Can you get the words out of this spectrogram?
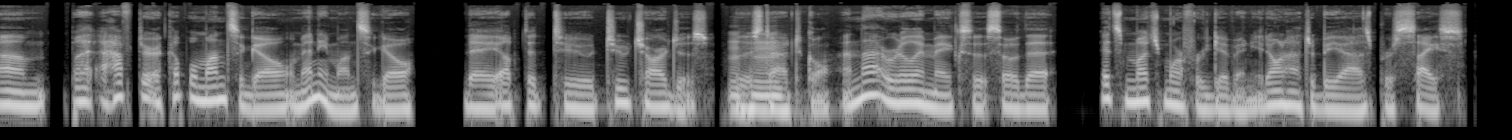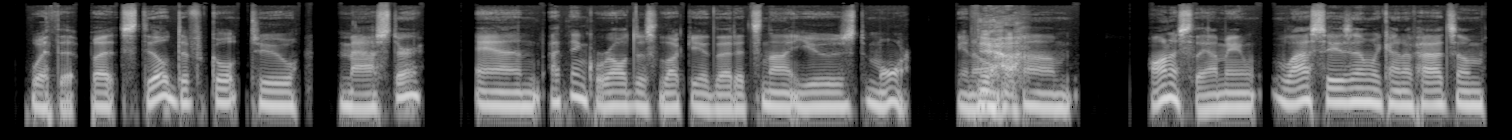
Um, but after a couple months ago, many months ago, they upped it to two charges for this Mhm. tactical. And that really makes it so that it's much more forgiving. You don't have to be as precise with it, but still difficult to master. And I think we're all just lucky that it's not used more. You know, Yeah. um, honestly, I mean, last season we kind of had some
